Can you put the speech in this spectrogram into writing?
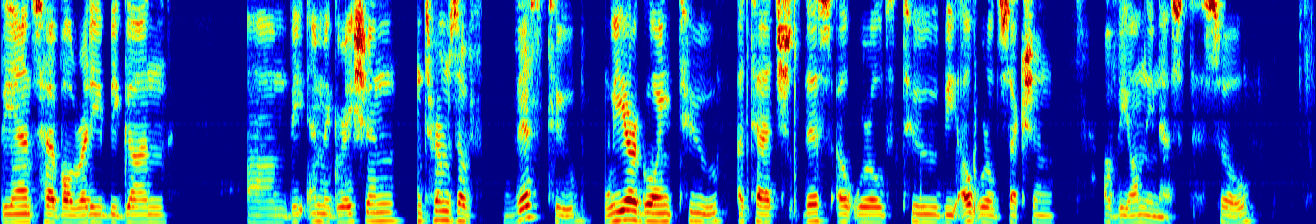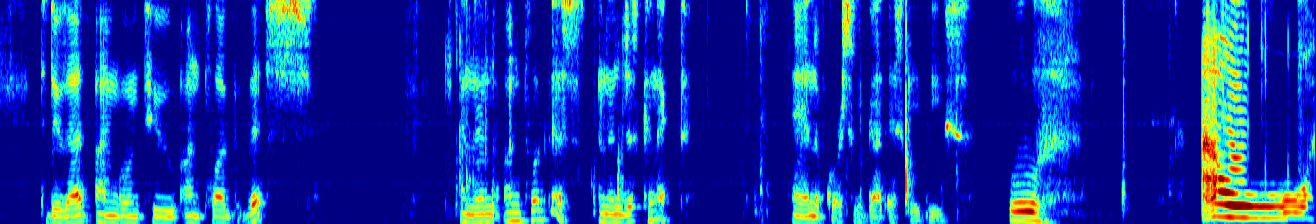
the ants have already begun um, the emigration. In terms of this tube, we are going to attach this outworld to the outworld section of the Omni Nest. So, to do that, I'm going to unplug this and then unplug this and then just connect. And of course we've got escapees. Ooh. Ow.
